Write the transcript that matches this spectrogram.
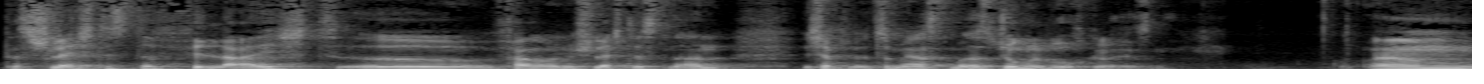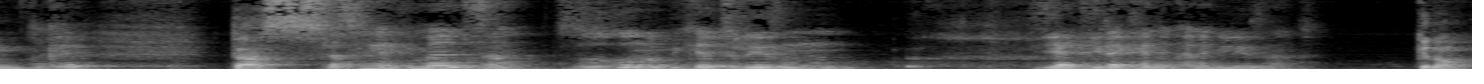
das Schlechteste vielleicht, äh, fangen wir mit dem Schlechtesten an. Ich habe zum ersten Mal das Dschungelbuch gelesen. Ähm, Okay. das Das finde ich halt immer interessant, so, so eine Bücher zu lesen, die halt jeder kennt und keiner gelesen hat. Genau.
